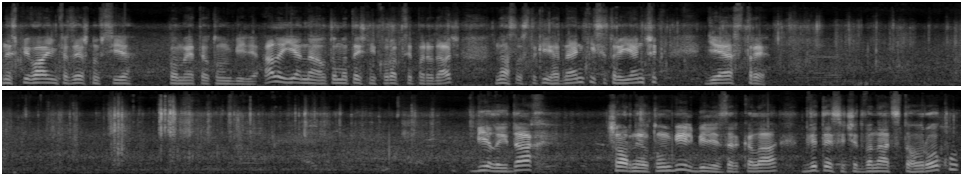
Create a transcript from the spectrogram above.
не співаємо фізично всі помити автомобілі. Але є на автоматичній коробці передач у нас ось такий гарненький Citroenчик DS3. Білий дах, чорний автомобіль, білі зеркала 2012 року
